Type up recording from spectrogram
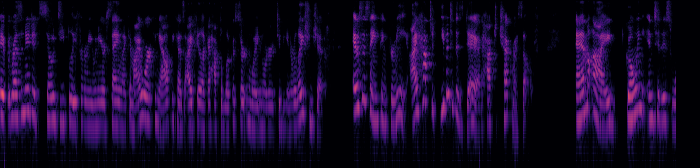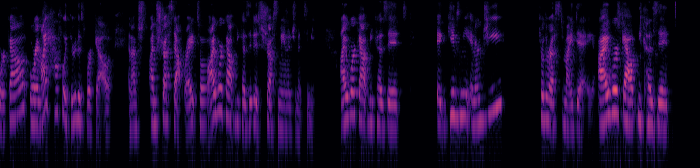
it resonated so deeply for me when you were saying, like, am I working out because I feel like I have to look a certain way in order to be in a relationship? It was the same thing for me. I have to, even to this day, I have to check myself. Am I going into this workout or am I halfway through this workout and I'm I'm stressed out, right? So I work out because it is stress management to me. I work out because it it gives me energy for the rest of my day. I work out because it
